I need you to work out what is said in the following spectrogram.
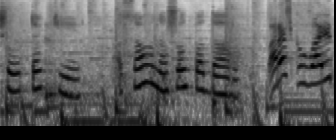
Уши вот такие. А сало нашел подарок. Барашка ловит.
